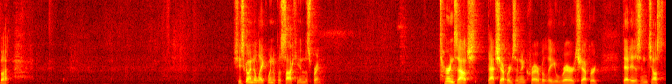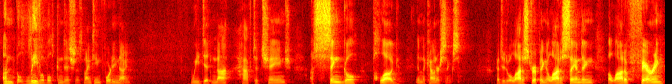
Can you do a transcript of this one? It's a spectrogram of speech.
but She's going to Lake Winnipesaukee in the spring. Turns out that shepherd's an incredibly rare shepherd that is in just unbelievable conditions. 1949. We did not have to change a single plug in the countersinks. Had to do a lot of stripping, a lot of sanding, a lot of fairing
